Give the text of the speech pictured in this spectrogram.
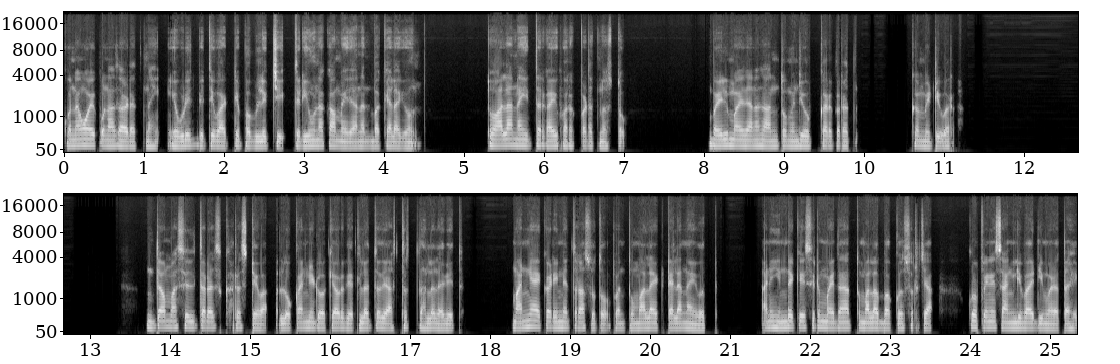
कोणामुळे कोणाचं अडत नाही. एवढीच भीती वाटते पब्लिकची तर येऊ नका मैदानात बक्याला घेऊन. तो आला नाही तर काही फरक पडत नसतो. बैल मैदानात आणतो म्हणजे उपकार करत कमिटीवर. दम असेल तरच खरंच ठेवा. लोकांनी डोक्यावर घेतलं तर जास्तच झालं लगेच. मान्य आहे त्रास होतो पण तुम्हाला एकट्याला नाही होत. आणि हिंदकेसरी मैदानात तुम्हाला बकोसरच्या कृपेने चांगली वायदी मिळत आहे.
